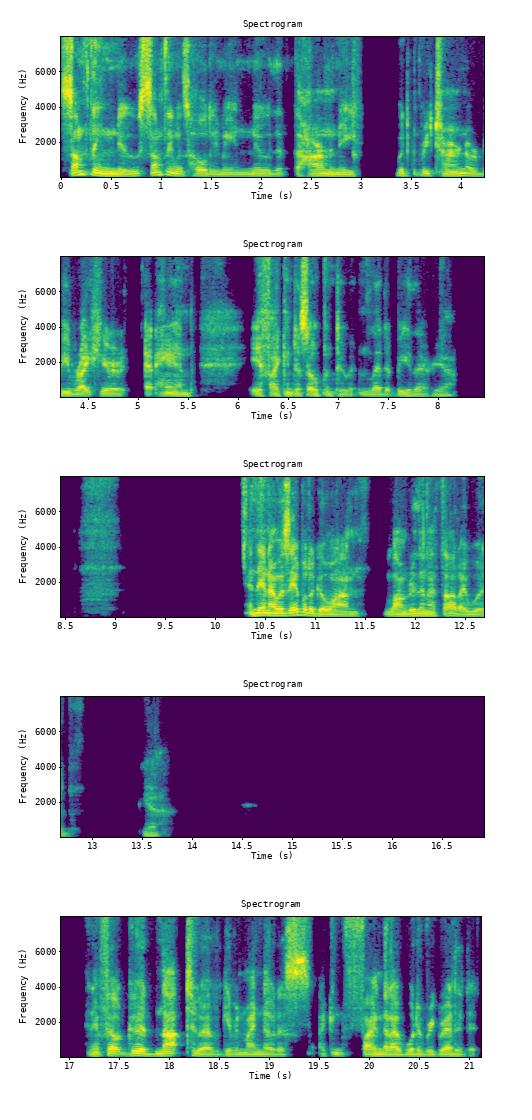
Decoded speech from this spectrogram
something new, something was holding me and knew that the harmony would return or be right here at hand if I can just open to it and let it be there. Yeah. And then I was able to go on longer than I thought I would. Yeah. And it felt good not to have given my notice. I can find that I would have regretted it.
